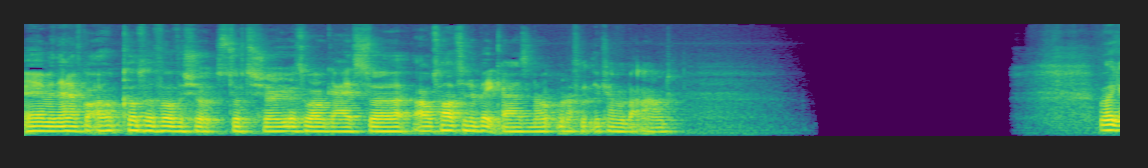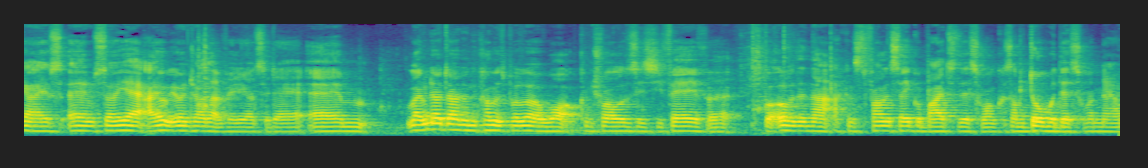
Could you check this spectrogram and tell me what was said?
Um, and then I've got a couple of other stuff to show you as well, guys. So I'll talk to you in a bit, guys, and I'll, when I flip the camera back around. Right, guys. Um, so yeah, I hope you enjoyed that video today. Um, let me know down in the comments below what controllers is your favourite. But other than that, I can finally say goodbye to this one because I'm done with this one now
